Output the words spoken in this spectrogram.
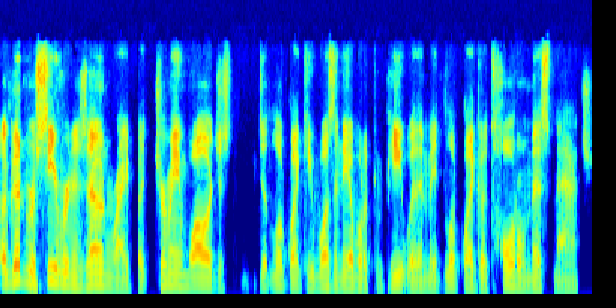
a good receiver in his own right, but Jermaine Waller just did look like he wasn't able to compete with him. It looked like a total mismatch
